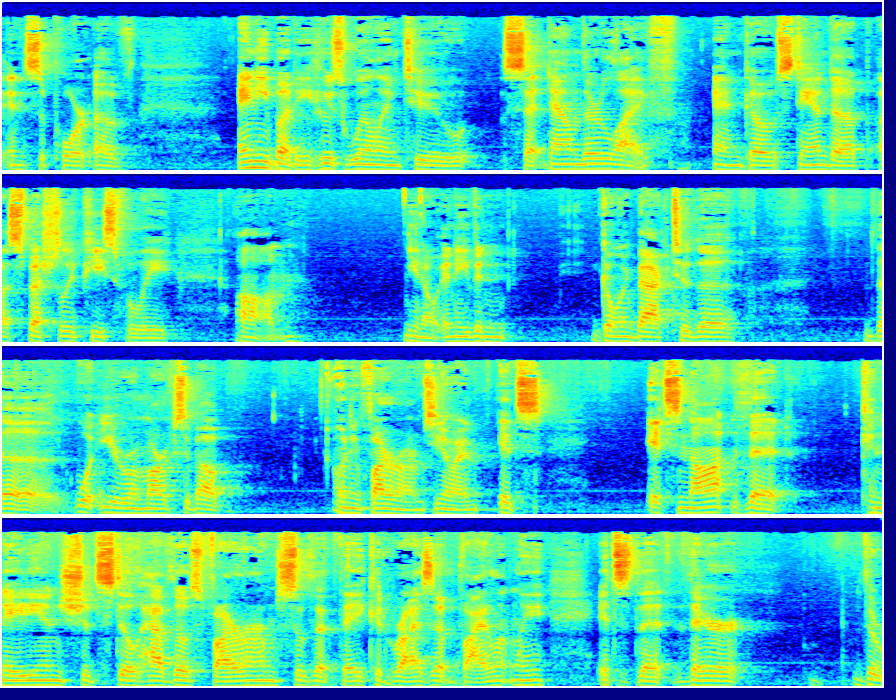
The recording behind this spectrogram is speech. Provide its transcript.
in support of anybody who's willing to set down their life and go stand up, especially peacefully, um, you know, and even going back to the the what your remarks about owning firearms, you know, and it's it's not that Canadians should still have those firearms so that they could rise up violently. It's that they're the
